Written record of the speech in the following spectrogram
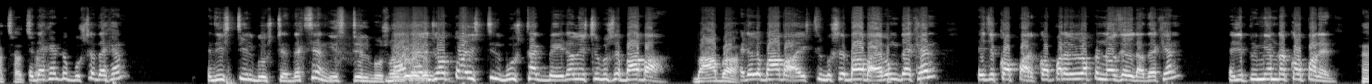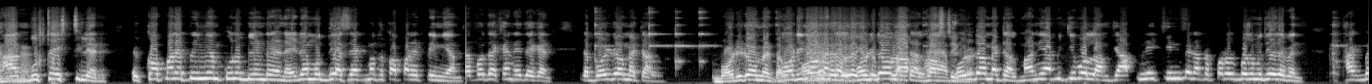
আচ্ছা আচ্ছা। দেখেন একটু বুস্টার দেখেন। স্টিল বুস্টের দেখছেন? স্টিল বাজারে যত স্টিল বুস্ট থাকবে এটা হলো স্টিল বুস্টের বাবা। বাবা। এটা হলো বাবা স্টিল বুস্টের বাবা। এবং দেখেন এই যে কপার কপারের হলো আপনার নজেলটা দেখেন? এই যে প্রিমিয়ামটা কপারের হ্যাঁ, আর হ্যাঁ। বুস্টটা স্টিলের কপারের প্রিমিয়াম কোনো ব্লেন্ডারে নাই এটার মধ্যে আছে একমাত্র কপারের প্রিমিয়াম তারপর দেখেন এই দেখেন এটা বডিডো মেটাল বডিটাও মেটাল বডিডো মেটাল বডিডো মেটাল হ্যাঁ বডিডো মেটাল মানে আমি কি বললাম যে আপনি কিনবেন আপনার পরের প্রজন্ম দিয়ে দেবেন। থাকবে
